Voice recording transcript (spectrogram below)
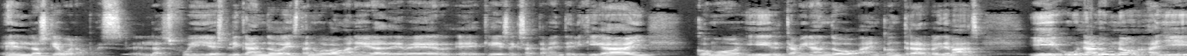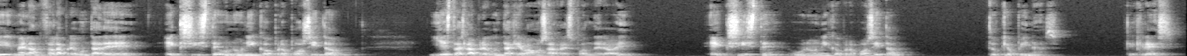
en los que, bueno, pues las fui explicando esta nueva manera de ver eh, qué es exactamente el Ikigai, cómo ir caminando a encontrarlo y demás. Y un alumno allí me lanzó la pregunta de ¿existe un único propósito? Y esta es la pregunta que vamos a responder hoy. ¿Existe un único propósito? ¿Tú qué opinas? ¿Qué crees?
